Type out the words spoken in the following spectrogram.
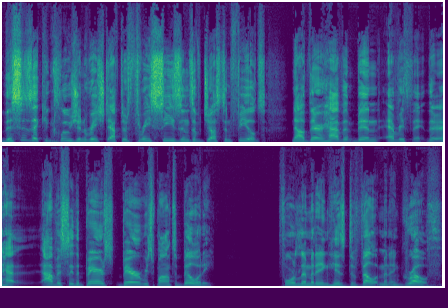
This is a conclusion reached after three seasons of Justin Fields. Now there haven't been everything. There ha- obviously the Bears bear responsibility for limiting his development and growth,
